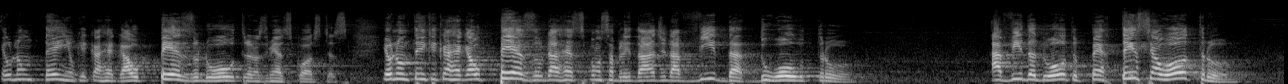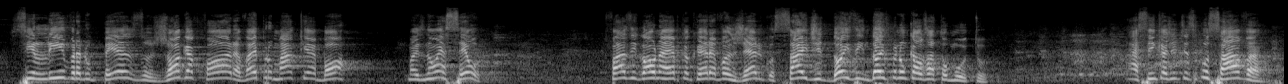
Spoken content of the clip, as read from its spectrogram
Eu não tenho que carregar o peso do outro nas minhas costas. Eu não tenho que carregar o peso da responsabilidade da vida do outro. A vida do outro pertence ao outro. Se livra do peso, joga fora, vai para o mar que é bom, mas não é seu. Faz igual na época que eu era evangélico, sai de dois em dois para não causar tumulto. Assim que a gente expulsava.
